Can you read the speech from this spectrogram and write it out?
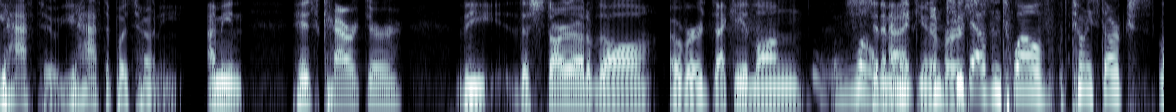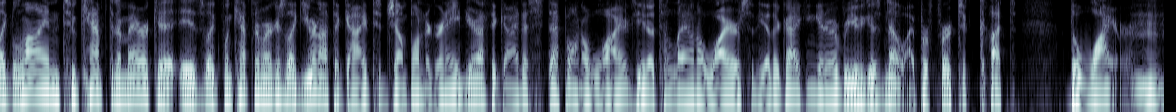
You have to you have to put tony i mean his character the the start out of it all over a decade long cinematic universe In 2012, Tony Stark's like line to Captain America is like when Captain America's like, "You're not the guy to jump on a grenade. You're not the guy to step on a wire. You know, to lay on a wire so the other guy can get over you." He goes, "No, I prefer to cut the wire." Mm-hmm.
